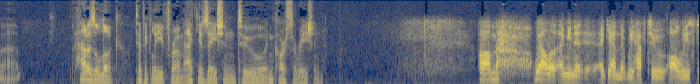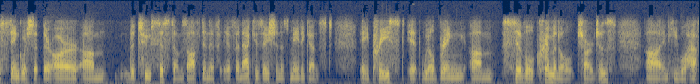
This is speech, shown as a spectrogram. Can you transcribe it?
Uh, how does it look typically from accusation to incarceration? Um, well, I mean, again, that we have to always distinguish that there are um, the two systems. Often, if, if an accusation is made against a priest, it will bring um, civil criminal charges, uh, and he will have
